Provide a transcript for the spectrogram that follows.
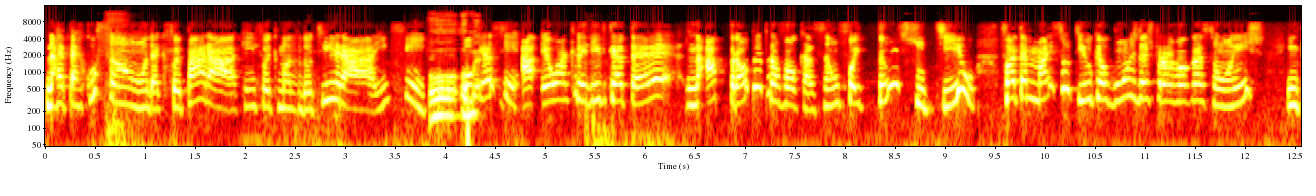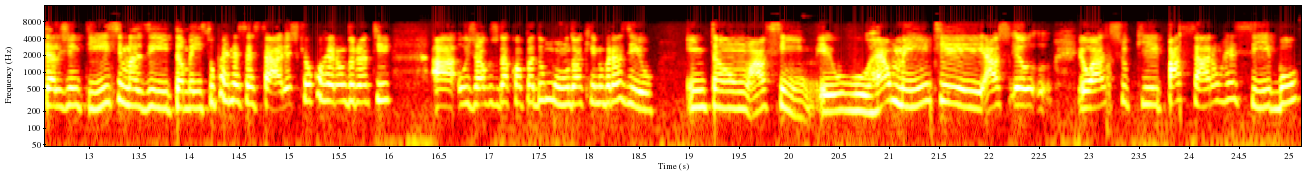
na repercussão, onde é que foi parar, quem foi que mandou tirar, enfim. O- o porque me- assim, a- eu acredito que até a própria provocação foi tão sutil, foi até mais sutil que algumas das provocações inteligentíssimas e também super necessárias que ocorreram durante a- os Jogos da Copa do Mundo aqui no Brasil. Então, assim, eu realmente acho, eu, eu acho que passaram recibo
